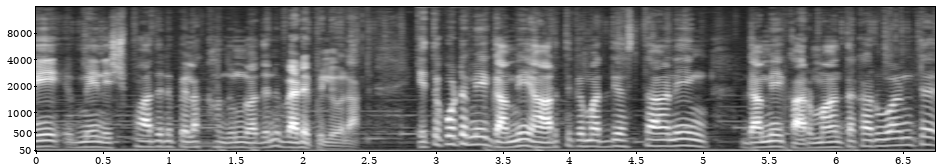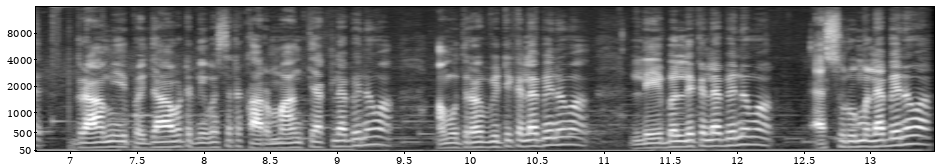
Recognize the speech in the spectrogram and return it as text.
මේ නිෂ්පාදන පෙළක් හඳුන්වදන වැඩ පිළිවෙලක්. එතකොට මේ ගමේ ආර්ථික මධ්‍යස්ථානයෙන් ගමේ කර්මාන්තකරුවන්ට ග්‍රාමී ප්‍රජාවට නිවසට කර්මාන්තයක් ලැබෙනවා අමුද්‍රව්විටික ලැබෙනවා ලේබල් එක ලැබෙනවා ඇසුරුම ලැබෙනවා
